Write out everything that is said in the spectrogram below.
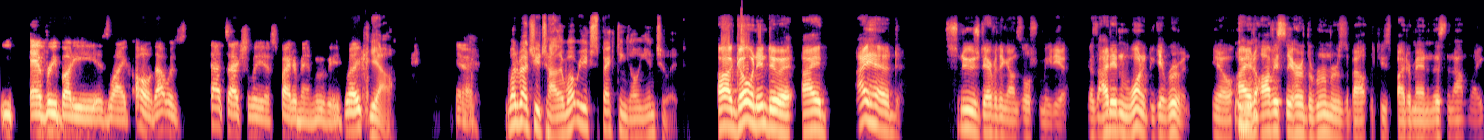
fan, everybody is like, "Oh, that was that's actually a Spider-Man movie." Like, Yeah. yeah. What about you, Tyler? What were you expecting going into it? Uh, going into it, I I had snoozed everything on social media because I didn't want it to get ruined. You know, I had obviously heard the rumors about the two Spider-Man and this, and I'm like,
